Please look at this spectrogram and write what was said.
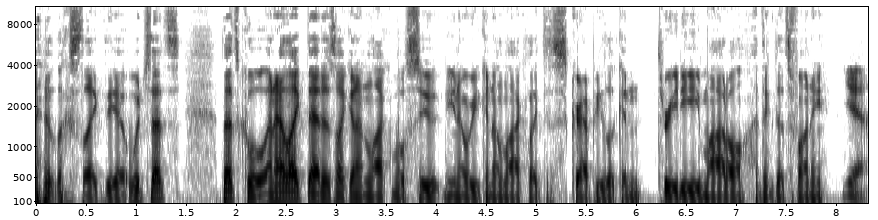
and it looks like the uh, which that's that's cool, and I like that as like an unlockable suit, you know, where you can unlock like this scrappy looking 3D model. I think that's funny. Yeah.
